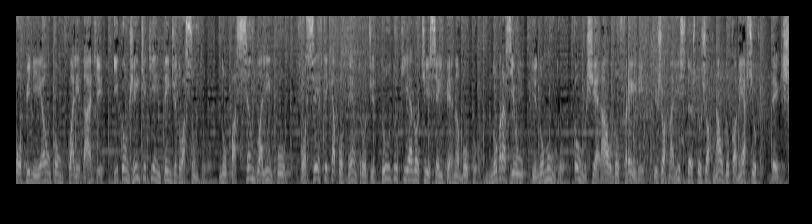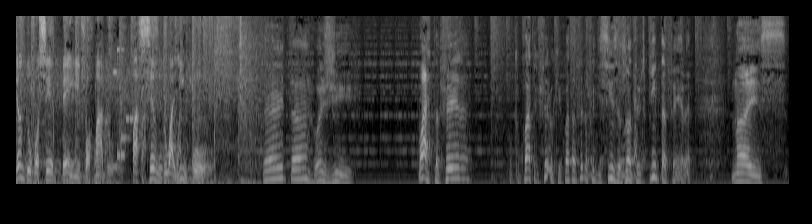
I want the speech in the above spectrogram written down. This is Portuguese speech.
Opinião com qualidade e com gente que entende do assunto. No Passando a Limpo, você fica por dentro de tudo que é notícia em Pernambuco, no Brasil e no mundo. Com Geraldo Freire e jornalistas do Jornal do Comércio, deixando você bem informado. Passando a Limpo. Eita, hoje, quarta-feira. Quarta-feira o quê? Quarta-feira foi de cinzas ontem, quinta-feira. Nós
